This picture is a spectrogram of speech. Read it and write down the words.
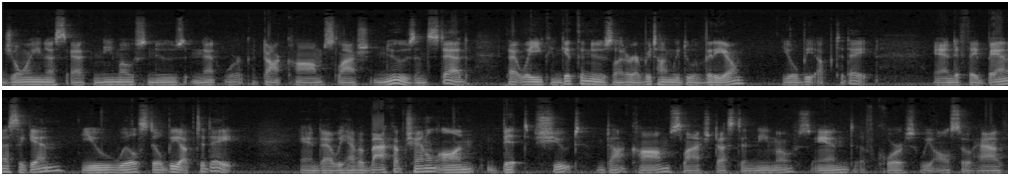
join us at nemosnewsnetwork.com slash news instead. That way you can get the newsletter every time we do a video you'll be up to date. And if they ban us again, you will still be up to date. And uh, we have a backup channel on bitchute.com slash Dustin Nemos. And of course, we also have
